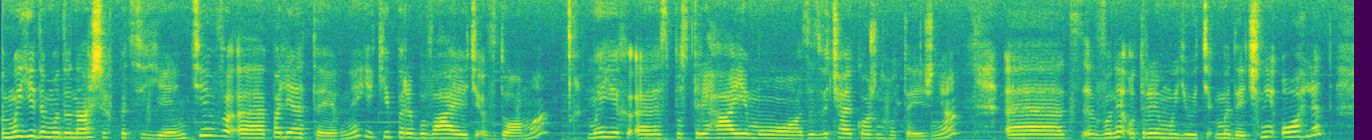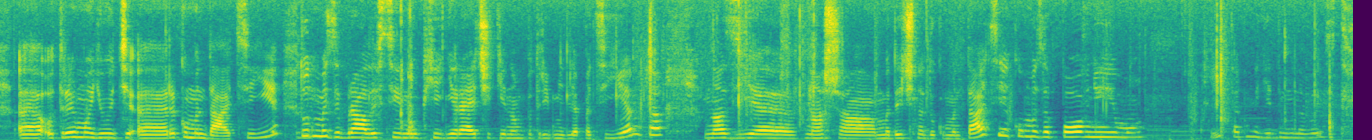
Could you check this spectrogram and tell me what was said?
Ми їдемо до наших пацієнтів е, паліативних, які перебувають вдома. Ми їх е, спостерігаємо зазвичай кожного тижня. Е, Вони отримують медичний огляд, отримують рекомендації. Тут ми зібрали всі необхідні речі, які нам потрібні для пацієнта. У нас є наша медична документація, яку ми заповнюємо. І так ми їдемо на виїзд.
